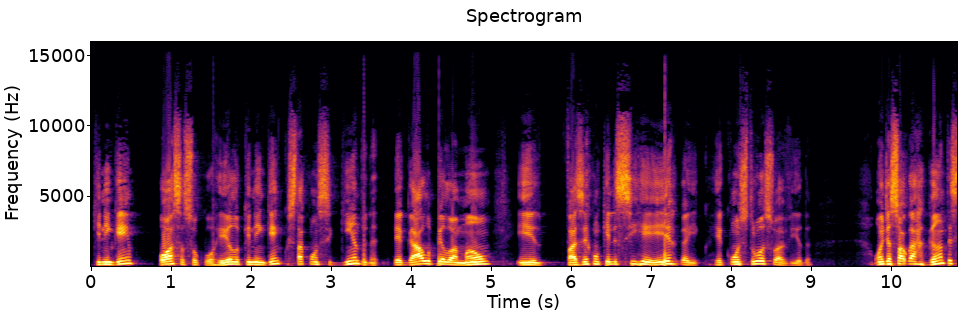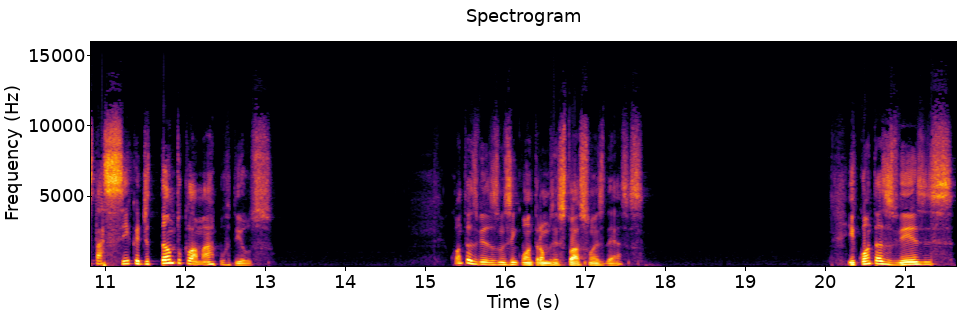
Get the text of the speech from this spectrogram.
que ninguém possa socorrê-lo, que ninguém está conseguindo pegá-lo pela mão e fazer com que ele se reerga e reconstrua sua vida, onde a sua garganta está seca de tanto clamar por Deus. Quantas vezes nos encontramos em situações dessas? E quantas vezes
